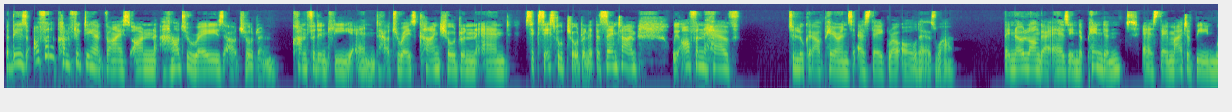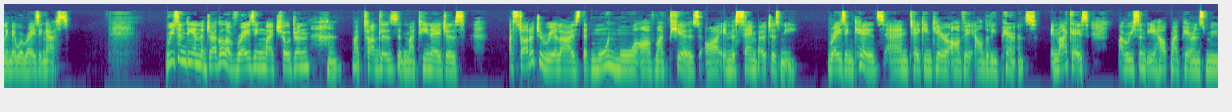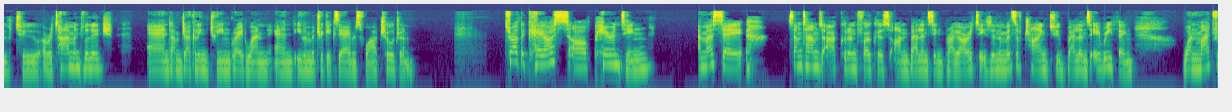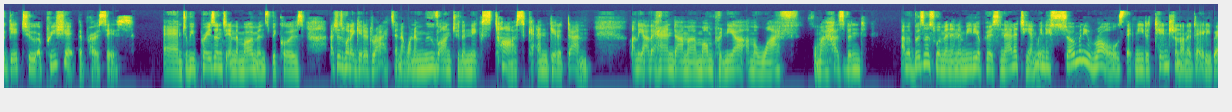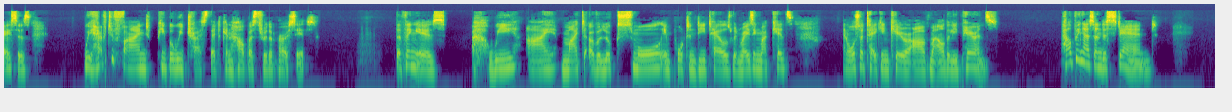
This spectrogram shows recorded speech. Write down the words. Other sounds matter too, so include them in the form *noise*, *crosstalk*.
But there's often conflicting advice on how to raise our children confidently and how to raise kind children and successful children. At the same time, we often have to look at our parents as they grow older as well. They're no longer as independent as they might have been when they were raising us. Recently, in the juggle of raising my children, *laughs* my toddlers and my teenagers, I started to realize that more and more of my peers are in the same boat as me, raising kids and taking care of their elderly parents. In my case, I recently helped my parents move to a retirement village and I'm juggling between grade one and even matric exams for our children. Throughout the chaos of parenting, I must say, sometimes I couldn't focus on balancing priorities. In the midst of trying to balance everything, one might forget to appreciate the process and to be present in the moments because I just want to get it right and I want to move on to the next task and get it done. On the other hand, I'm a mompreneur. I'm a wife for my husband. I'm a businesswoman and a media personality. And when there's so many roles that need attention on a daily basis, we have to find people we trust that can help us through the process. The thing is, we, I might overlook small, important details when raising my kids and also taking care of my elderly parents. Helping us understand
